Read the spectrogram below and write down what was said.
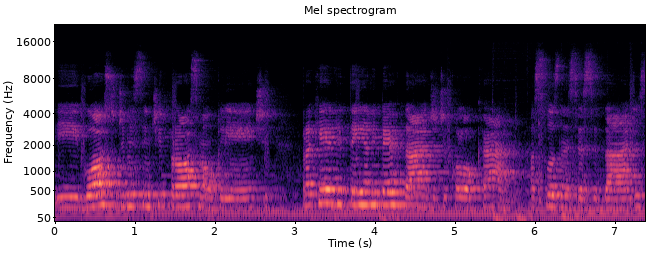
e gosto de me sentir próxima ao cliente para que ele tenha liberdade de colocar as suas necessidades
